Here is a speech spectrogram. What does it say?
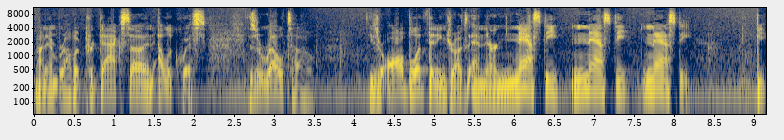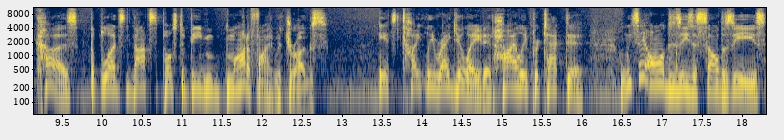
not Embrel, but Pradaxa and Eliquis, Xarelto, these are all blood thinning drugs, and they're nasty, nasty, nasty because the blood's not supposed to be modified with drugs. It's tightly regulated, highly protected. When we say all disease is cell disease,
